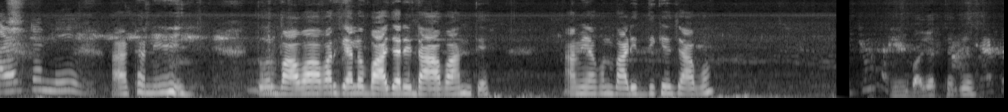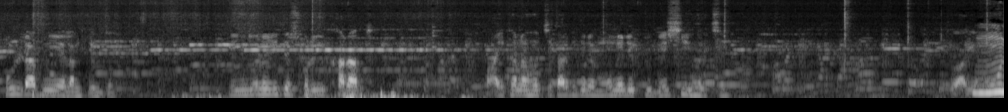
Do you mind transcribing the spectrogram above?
আর একটা নেই। আর একটা নেই। তোর বাবা আবার গেল বাজারে ডাব আনতে। আমি এখন বাড়ির দিকে যাব। আমি বাজার থেকে ফুল ডাব নিয়ে এলাম কিন্তু। তিনজনেরই তো শরীর খারাপ। পায়খানা হচ্ছে তার ভিতরে মনের একটু বেশি হচ্ছে। মন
